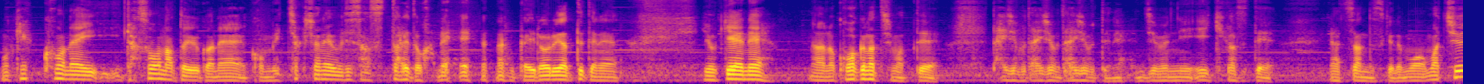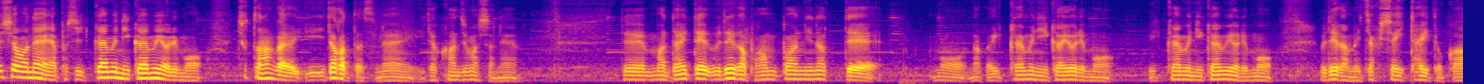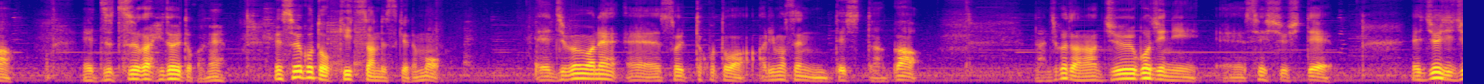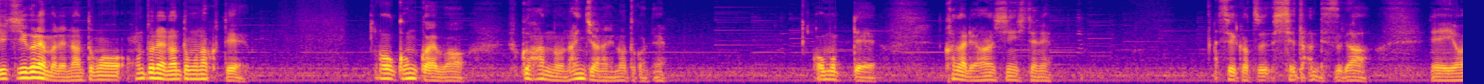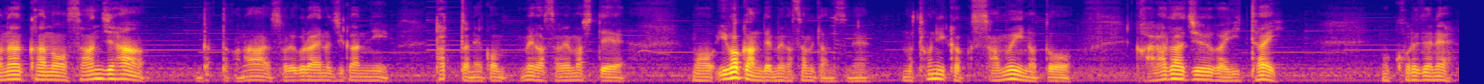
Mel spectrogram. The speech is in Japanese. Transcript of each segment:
もう結構ね、痛そうなというかね、こうめちゃくちゃね、腕さすったりとかね、なんかいろいろやっててね、余計ね、あの、怖くなってしまって、大丈夫、大丈夫、大丈夫ってね、自分に言い聞かせてやってたんですけども、まあ、注射はね、やっぱし1回目、2回目よりも、ちょっとなんか痛かったですね。痛く感じましたね。で、まあ、大体腕がパンパンになって、もうなんか1回目、2回よりも、1回目、2回目よりも腕がめちゃくちゃ痛いとか、え頭痛がひどいとかね、えそういうことを聞いてたんですけども、え、自分はね、え、そういったことはありませんでしたが、何時かだな、15時に、えー、接種して、え10時、11時ぐらいまでなんとも、本当ね、なんともなくて、今回は副反応ないんじゃないのとかね、思って、かなり安心してね、生活してたんですが、え夜中の3時半だったかな、それぐらいの時間に、パッとねこう目が覚めましてもう違和感で目が覚めたんですね、まあ、とにかく寒いのと体中が痛い。もうこれでね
